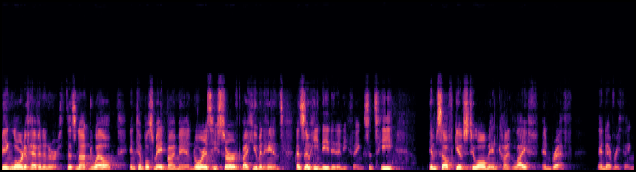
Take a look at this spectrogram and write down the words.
being Lord of heaven and earth, does not dwell in temples made by man, nor is he served by human hands as though he needed anything, since he himself gives to all mankind life and breath and everything.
